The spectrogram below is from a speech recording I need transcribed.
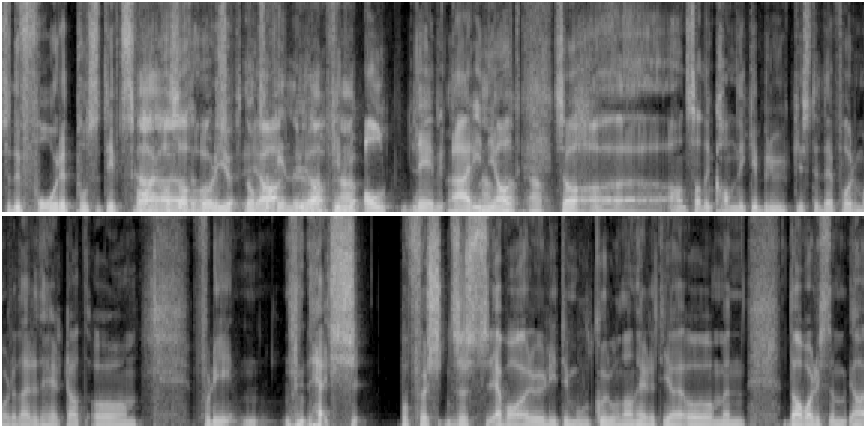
Så du får et positivt svar. Ja, altså, så går du dypt nok, så finner du det. Finner du alt lever, er inni alt. Så uh, han sa det kan ikke brukes til det formålet der i det hele tatt. Og, fordi det er på førsten så Jeg var jo litt imot koronaen hele tida, men da var det liksom ja,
